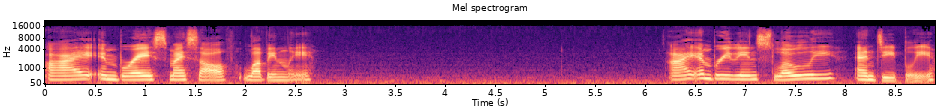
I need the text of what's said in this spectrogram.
I embrace myself lovingly. I am breathing slowly and deeply.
